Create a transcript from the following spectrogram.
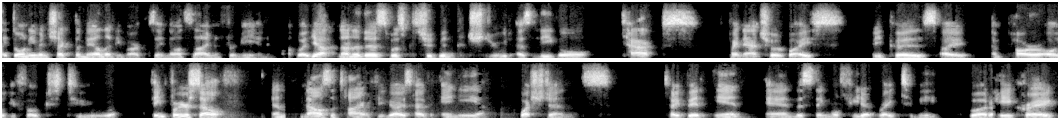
I don't even check the mail anymore because I know it's not even for me anymore. But yeah, none of this was should have been construed as legal, tax, financial advice because I empower all you folks to think for yourself. And now's the time if you guys have any questions, type it in and this thing will feed it right to me. But hey, Craig,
